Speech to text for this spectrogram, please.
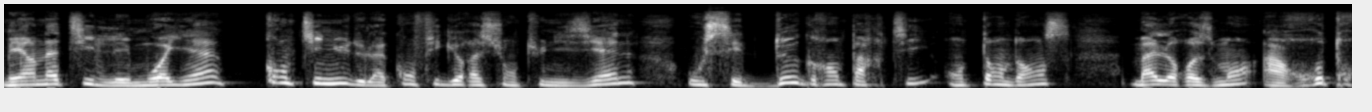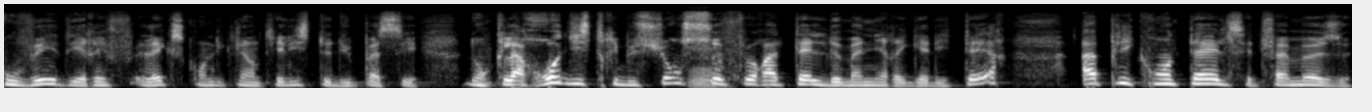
Mais en a-t-il les moyens continu de la configuration tunisienne où ces deux grands partis ont tendance malheureusement à retrouver des réflexes clientélistes du passé. Donc la redistribution se hmm. fera-t-elle de manière égalitaire? Appliqueront-elles cette fameuse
